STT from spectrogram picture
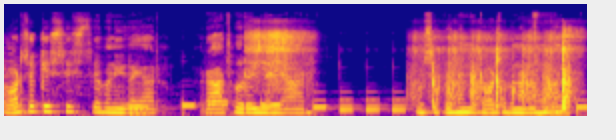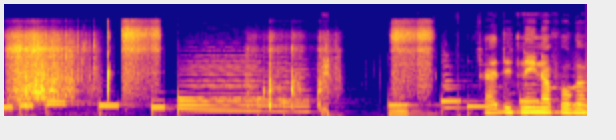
टॉर्च किस चीज़ से बनेगा यार? रात हो रही है यार। उससे पहले हमें टॉर्च बनाना होगा। शायद इतना ही नफ होगा।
